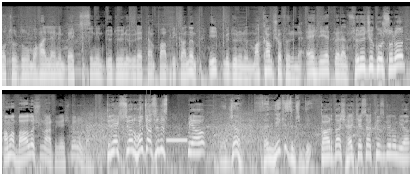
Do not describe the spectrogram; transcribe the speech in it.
oturduğu mahallenin bekçisinin, düdüğünü üreten fabrikanın ilk müdürünün, makam şoförüne ehliyet veren sürücü kursunun Ama bağla şunu artık Eşber hocam. direksiyon hocasını s- ya. Hocam sen niye kızdın şimdi? Kardeş herkese kızgınım ya.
